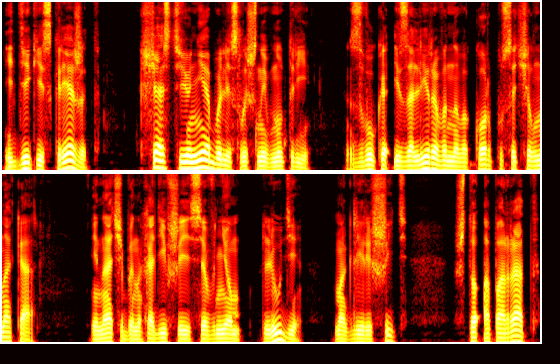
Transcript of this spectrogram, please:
и дикий скрежет, к счастью, не были слышны внутри звукоизолированного корпуса челнока — Иначе бы находившиеся в нем люди могли решить, что аппарат,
